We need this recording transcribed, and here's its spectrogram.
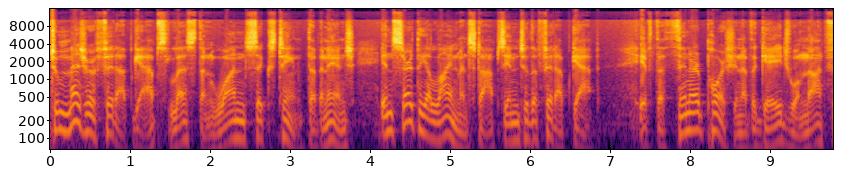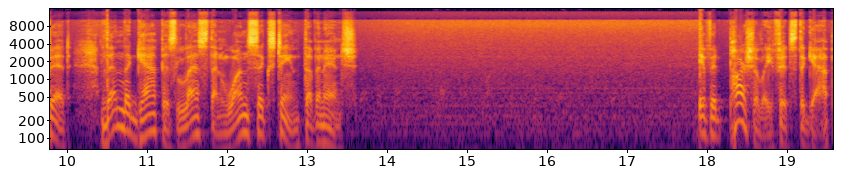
To measure fit-up gaps less than 1 16th of an inch, insert the alignment stops into the fit-up gap. If the thinner portion of the gauge will not fit, then the gap is less than 1 16th of an inch. If it partially fits the gap,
